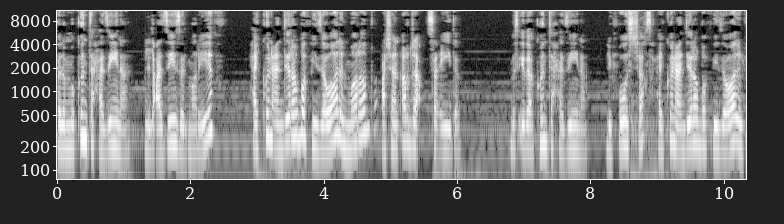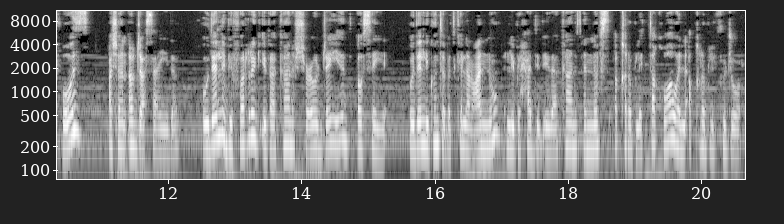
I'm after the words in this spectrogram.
فلما كنت حزينة للعزيز المريض حيكون عندي رغبة في زوال المرض عشان أرجع سعيدة. بس إذا كنت حزينة لفوز شخص حيكون عندي رغبة في زوال الفوز عشان أرجع سعيدة. وده اللي بيفرق إذا كان الشعور جيد أو سيء. وده اللي كنت بتكلم عنه اللي بيحدد إذا كانت النفس أقرب للتقوى ولا أقرب للفجور.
